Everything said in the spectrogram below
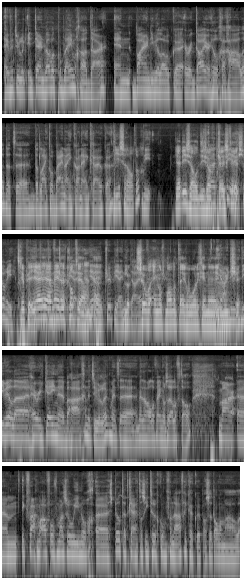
heeft natuurlijk intern wel wat problemen gehad daar. En Bayern die wil ook eh, Eric Dyer heel graag halen. Dat, dat lijkt wel bijna in kannen en kruiken. Die is er al, toch? Die, Ja, die is al, die is al eh, gepresenteerd. sorry. Trippier, ja, ja, nee, dat klopt, ja. Ja, Nee. Trippier, niet Dyer. Zoveel Engelsmannen tegenwoordig in, eh in München. die, die wil eh, Harry Kane eh, behagen natuurlijk, met, met een half Engels elftal. Maar ehm, ik vraag me af of Mazraoui nog speeltijd krijgt als hij terugkomt van de Afrika Cup, als het allemaal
